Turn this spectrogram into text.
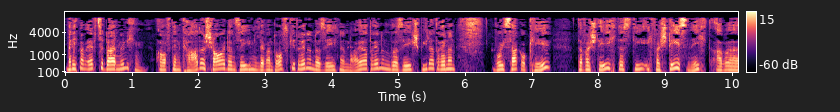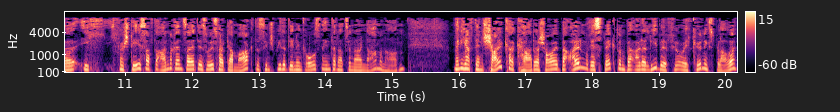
wenn ich beim FC Bayern München auf den Kader schaue, dann sehe ich einen Lewandowski drinnen, da sehe ich einen Neuer drinnen da sehe ich Spieler drinnen, wo ich sage, okay, da verstehe ich, dass die, ich verstehe es nicht, aber ich, ich verstehe es auf der anderen Seite, so ist halt der Markt, das sind Spieler, die einen großen internationalen Namen haben. Wenn ich auf den Schalker Kader schaue, bei allem Respekt und bei aller Liebe für euch Königsblaue,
